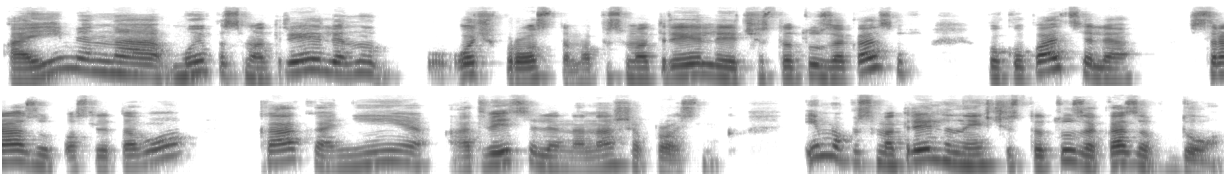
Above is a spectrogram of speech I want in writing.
А именно мы посмотрели, ну, очень просто, мы посмотрели частоту заказов покупателя сразу после того, как они ответили на наш опросник. И мы посмотрели на их частоту заказов до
